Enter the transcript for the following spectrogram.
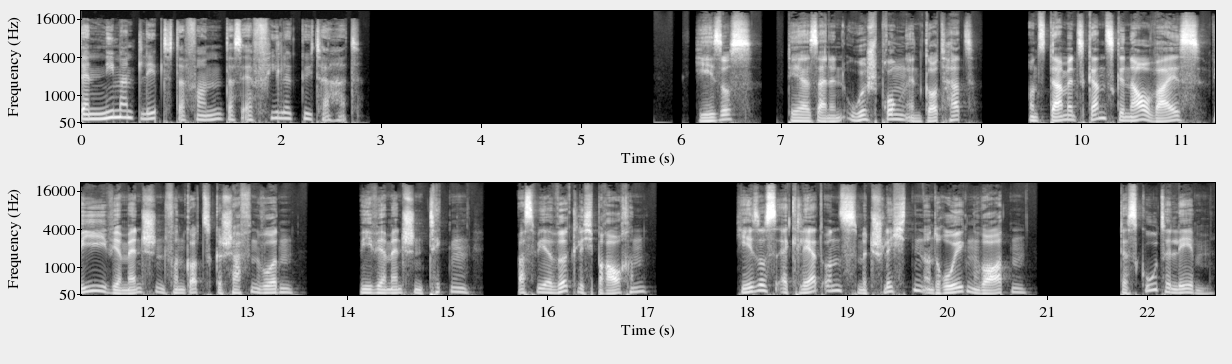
denn niemand lebt davon, dass er viele Güter hat. Jesus, der seinen Ursprung in Gott hat und damit ganz genau weiß, wie wir Menschen von Gott geschaffen wurden, wie wir Menschen ticken, was wir wirklich brauchen, Jesus erklärt uns mit schlichten und ruhigen Worten, das gute Leben,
